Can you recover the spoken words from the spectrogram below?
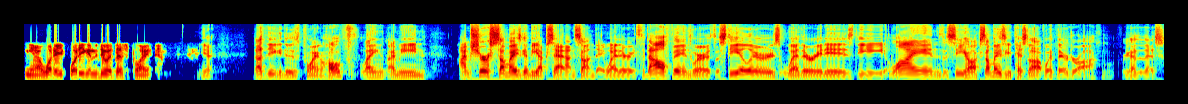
you know, what are you, what are you going to do at this point? Yeah, nothing you can do at this point. Hopefully, I mean, I'm sure somebody's going to be upset on Sunday, whether it's the Dolphins, whether it's the Steelers, whether it is the Lions, the Seahawks. Somebody's going to be pissed off with their draw because of this.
